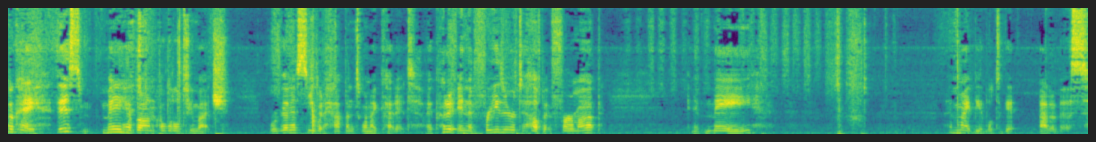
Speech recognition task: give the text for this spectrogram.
Okay, this may have gone a little too much. we're gonna see what happens when I cut it. I put it in the freezer to help it firm up and it may, I might be able to get out of this.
